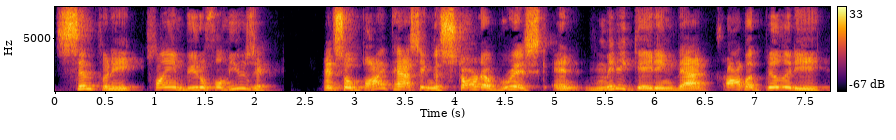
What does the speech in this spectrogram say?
symphony playing beautiful music. And so bypassing the startup risk and mitigating that probability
